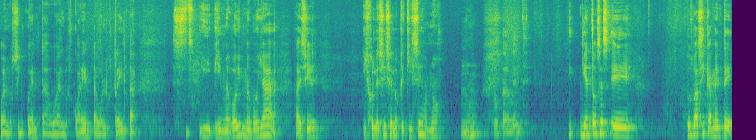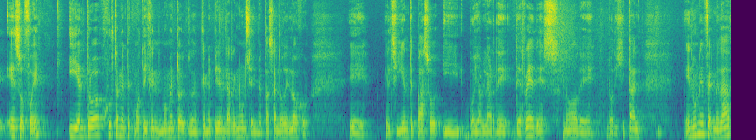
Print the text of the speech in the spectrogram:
o a los 50, o a los 40, o a los 30. Y, y me voy, me voy a, a decir, híjole, ¿sí hice lo que quise o no? ¿no? Totalmente. Y, y entonces, eh, pues básicamente eso fue. Y entró justamente, como te dije, en el momento que me piden la renuncia y me pasa lo del ojo. Eh, el siguiente paso, y voy a hablar de, de redes, ¿no? de lo digital. En una enfermedad,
